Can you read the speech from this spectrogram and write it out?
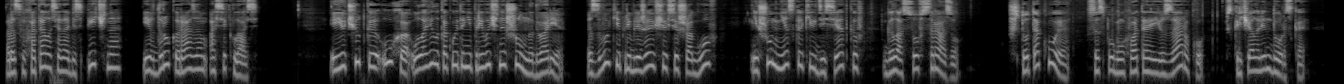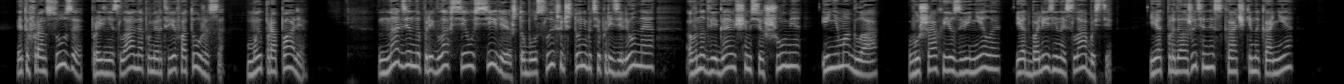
Расхохоталась она беспечно и вдруг разом осеклась. Ее чуткое ухо уловило какой-то непривычный шум на дворе, звуки приближающихся шагов и шум нескольких десятков голосов сразу. «Что такое?» — с испугом хватая ее за руку, вскричала Линдорская. «Это французы?» — произнесла она, помертвев от ужаса. «Мы пропали». Надя напрягла все усилия, чтобы услышать что-нибудь определенное в надвигающемся шуме и не могла, в ушах ее звенело и от болезненной слабости, и от продолжительной скачки на коне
